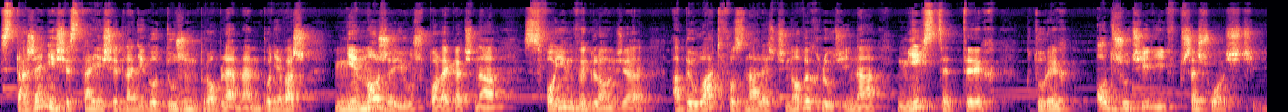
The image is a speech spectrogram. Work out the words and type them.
Starzenie się staje się dla niego dużym problemem, ponieważ nie może już polegać na swoim wyglądzie, aby łatwo znaleźć nowych ludzi na miejsce tych, których odrzucili w przeszłości.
